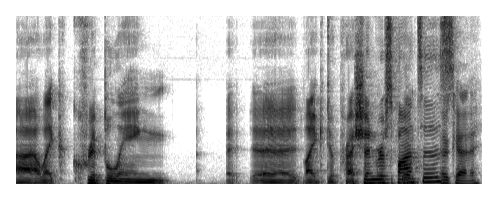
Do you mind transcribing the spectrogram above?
uh, like crippling, uh, uh, like depression responses. Okay.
